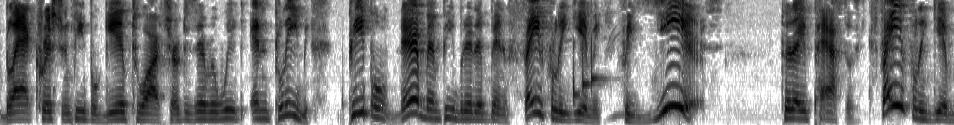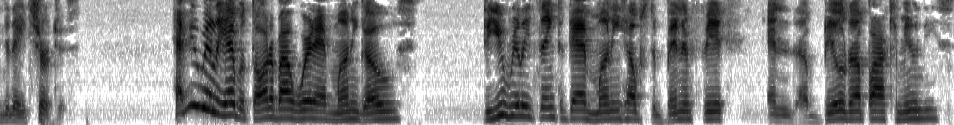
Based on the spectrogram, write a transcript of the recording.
black Christian people give to our churches every week? And please, people, there have been people that have been faithfully giving for years to their pastors, faithfully giving to their churches. Have you really ever thought about where that money goes? Do you really think that that money helps to benefit and uh, build up our communities?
